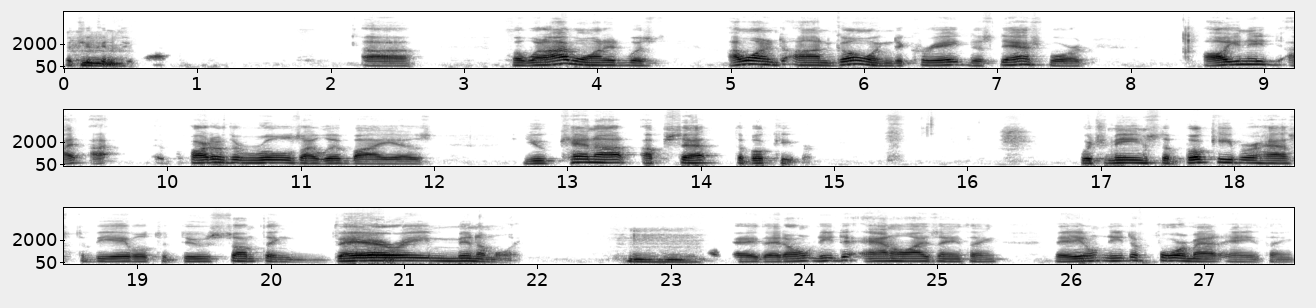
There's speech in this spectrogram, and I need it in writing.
but you can Hmm. do that. Uh, but what I wanted was I wanted ongoing to create this dashboard. All you need, I, I part of the rules I live by is you cannot upset the bookkeeper, which means the bookkeeper has to be able to do something very minimally. Mm-hmm. Okay, they don't need to analyze anything. They don't need to format anything.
